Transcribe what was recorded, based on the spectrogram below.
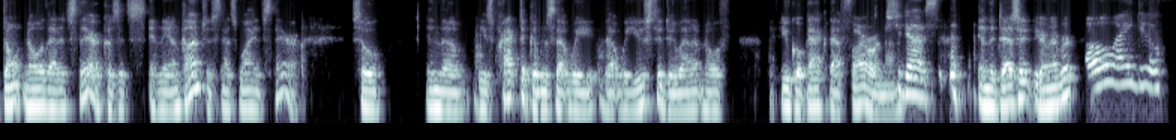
don't know that it's there because it's in the unconscious. That's why it's there so in the these practicums that we that we used to do, I don't know if if you go back that far or not. She does. in the desert, you remember? Oh, I do.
